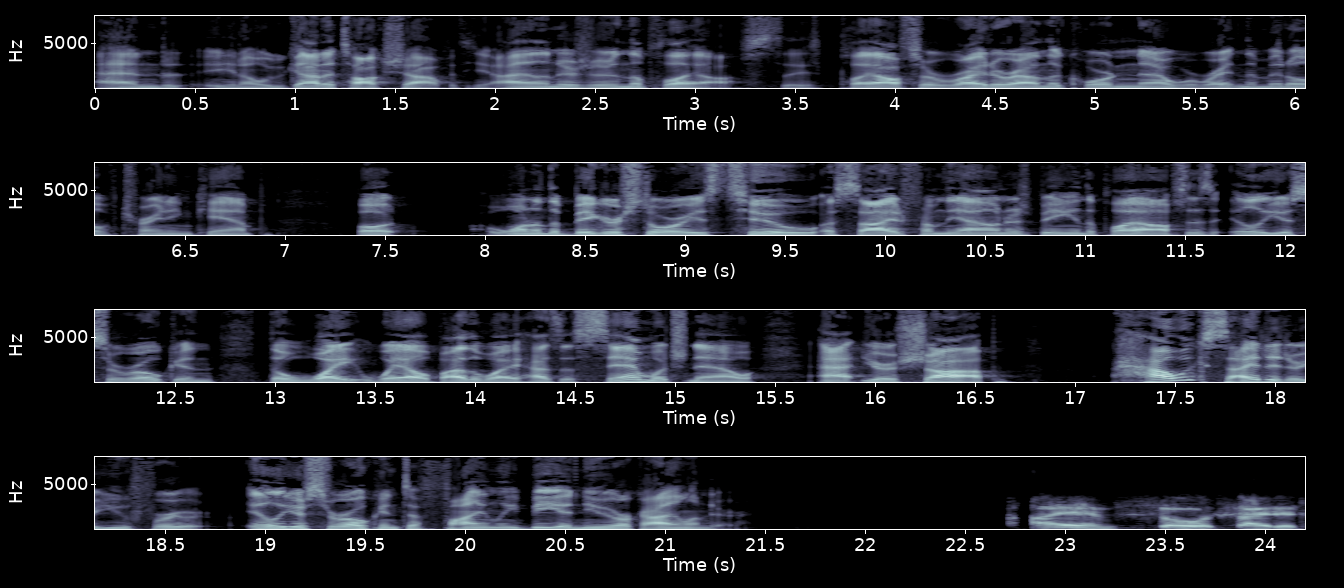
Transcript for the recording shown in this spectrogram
and you know we got to talk shop with you. Islanders are in the playoffs. The playoffs are right around the corner now. We're right in the middle of training camp, but one of the bigger stories too, aside from the Islanders being in the playoffs, is Ilya Sorokin, the white whale. By the way, has a sandwich now at your shop. How excited are you for Ilya Sorokin to finally be a New York Islander? I am so excited.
